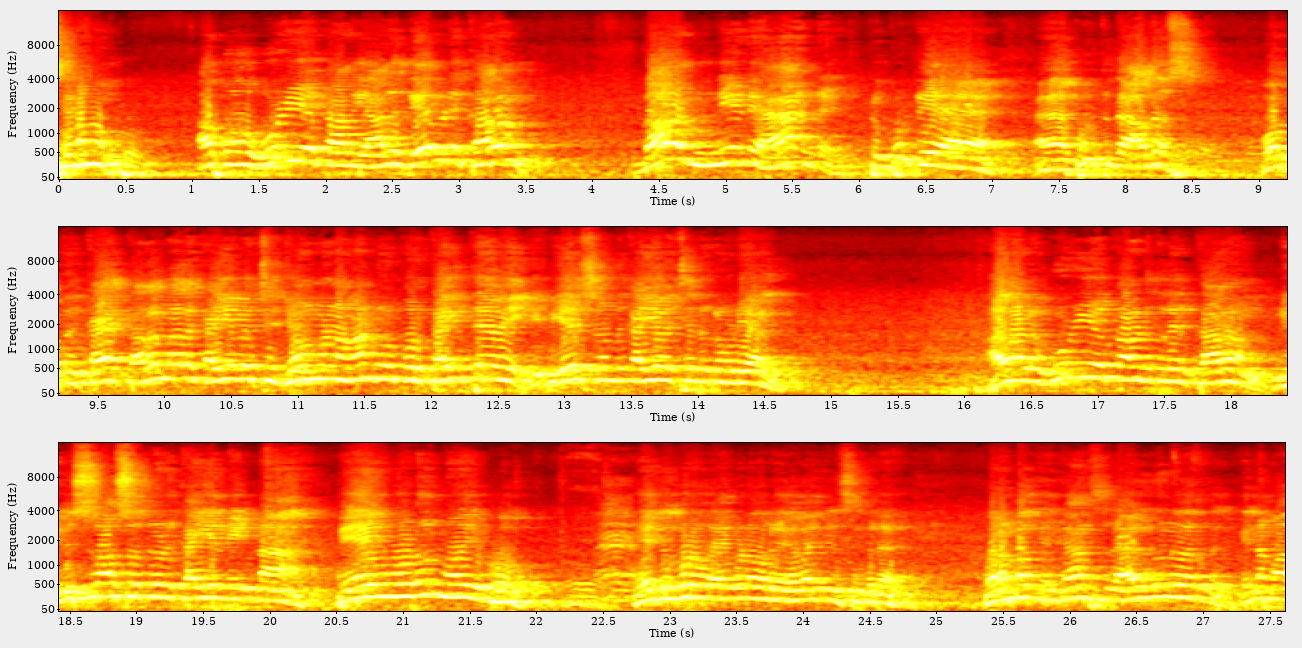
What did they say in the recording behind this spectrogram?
சினமும். அப்போ ஊழியக்காரன் யாரு தேவனுடைய கரம் God need hand hand to put a, uh, put the others. ஒருத்தர் கை தலை மேல கையை வச்சு ஜெபம் பண்ண ஆண்டவருக்கு ஒரு கை தேவை. இப்ப இயேசு வந்து கையை வச்சிருக்க முடியாது. அதனால ஊழியக்காரத்துல கரம் நீ விசுவாசத்தோடு கையை நீட்டினா பேயோடும் நோய் போகும். எங்க கூட என் கூட ஒரு எவர்ஜென்சி இருக்கிறார். உடம்புக்கு கேன்சர் அழுகுன்னு வருது. என்னமா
